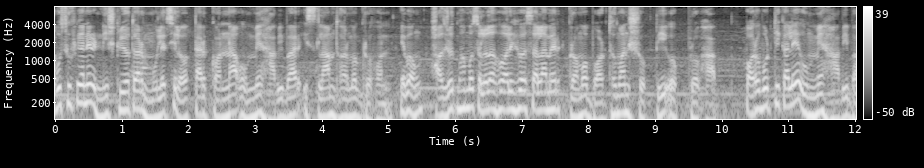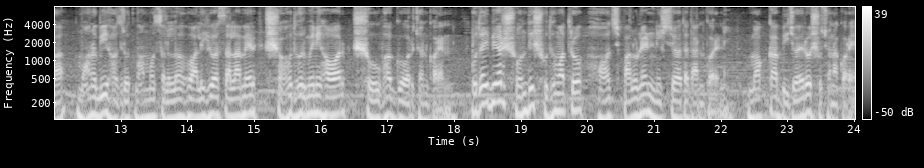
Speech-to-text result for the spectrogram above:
আবু সুফিয়ানের নিষ্ক্রিয়তার মূলে ছিল তার কন্যা উম্মে হাবিবার ইসলাম ধর্ম গ্রহণ এবং হজরত মোহাম্মদ সাল্লু আলহিহাসাল্লামের ক্রমবর্ধমান শক্তি ও প্রভাব। পরবর্তীকালে উম্মে হাবিবা মহানবী হজরত মোহাম্মদ সাল্লু আলহিউসাল্লামের সহধর্মিনী হওয়ার সৌভাগ্য অর্জন করেন। হুদাইবিয়ার সন্ধি শুধুমাত্র হজ পালনের নিশ্চয়তা দান করেনি, মক্কা বিজয়েরও সূচনা করে।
